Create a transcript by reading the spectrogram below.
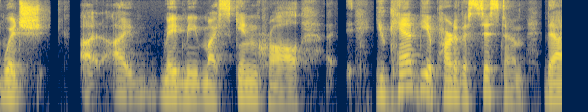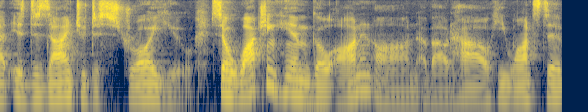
which I, I made me my skin crawl. You can't be a part of a system that is designed to destroy you. So watching him go on and on about how he wants to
